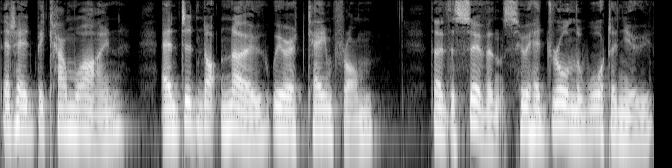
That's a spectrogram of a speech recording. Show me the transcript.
that had become wine and did not know where it came from, though the servants who had drawn the water knew,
